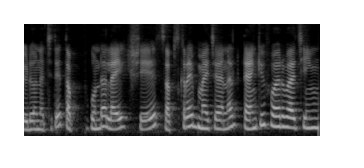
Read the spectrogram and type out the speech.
వీడియో నచ్చితే తప్పకుండా like share subscribe my channel. Thank you for watching.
